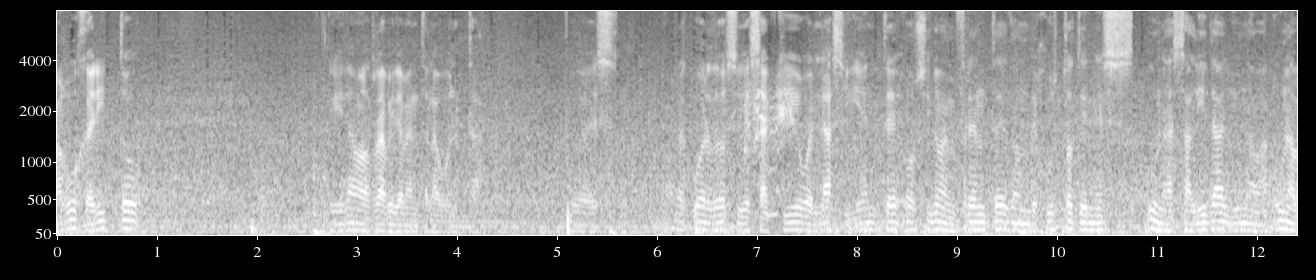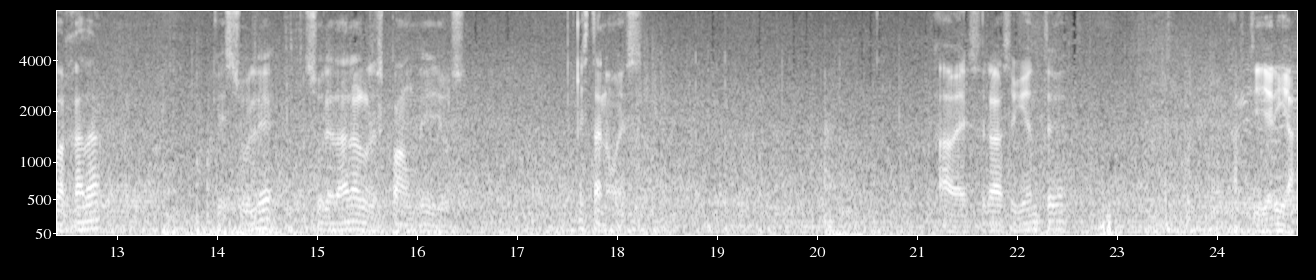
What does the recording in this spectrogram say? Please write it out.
agujerito y damos rápidamente la vuelta pues No recuerdo si es aquí o en la siguiente o si no enfrente donde justo tienes una salida y una, una bajada que suele, suele dar al respawn de ellos. Esta no es. A ver, será la siguiente. Artillería.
